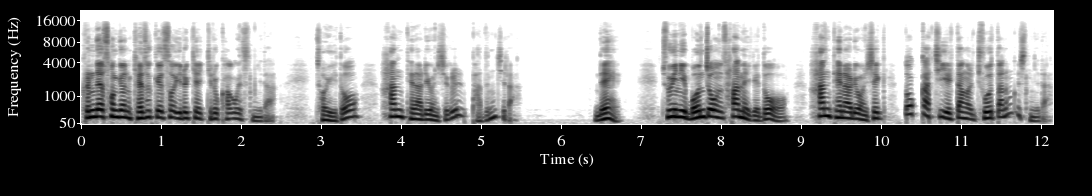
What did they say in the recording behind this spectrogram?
그런데 성경 계속해서 이렇게 기록하고 있습니다. 저희도 한 데나리온씩을 받은지라. 네, 주인이 먼저 온 사람에게도 한 데나리온씩 똑같이 일당을 주었다는 것입니다.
